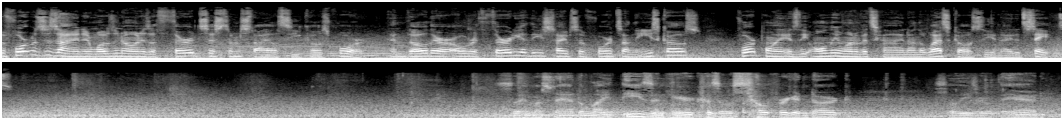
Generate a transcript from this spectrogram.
The fort was designed in what was known as a third system style seacoast fort, and though there are over 30 of these types of forts on the East Coast, Fort Point is the only one of its kind on the west coast of the United States. So they must have had to light these in here because it was so friggin' dark. So these are what they had.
